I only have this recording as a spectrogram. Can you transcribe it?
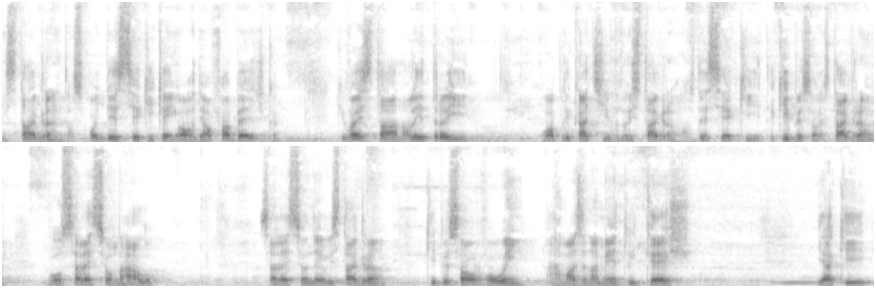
Instagram. Então, você pode descer aqui que é em ordem alfabética, que vai estar na letra I, o aplicativo do Instagram. Vamos descer aqui, tá aqui, pessoal, Instagram. Vou selecioná-lo. Selecionei o Instagram. Aqui, pessoal, vou em armazenamento e cache. E aqui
